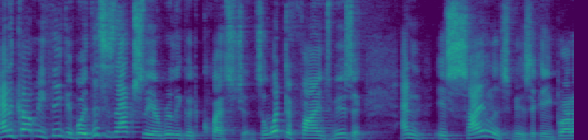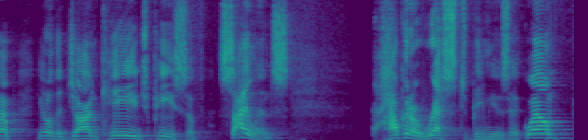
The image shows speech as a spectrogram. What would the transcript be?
And it got me thinking, boy, this is actually a really good question. So, what defines music? And is silence music? He brought up, you know, the John Cage piece of silence. How can a rest be music? Well,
